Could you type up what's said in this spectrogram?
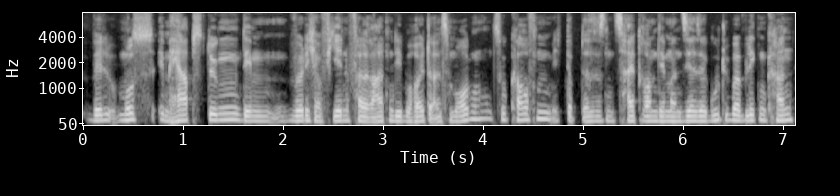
will, muss im Herbst düngen, dem würde ich auf jeden Fall raten, lieber heute als morgen zu kaufen. Ich glaube, das ist ein Zeitraum, den man sehr, sehr gut überblicken kann,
